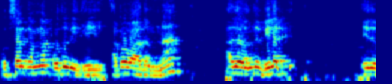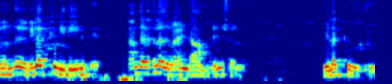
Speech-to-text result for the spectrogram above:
உற்சர்க்கம்னா பொது விதி. அபவாதம்னா அது வந்து விலக்கு. இது வந்து விலக்கு விதின்னு பேர். அந்த இடத்துல அது வேண்டாம் அப்படின்னு சொல்லலாம் விலக்கு விதி.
